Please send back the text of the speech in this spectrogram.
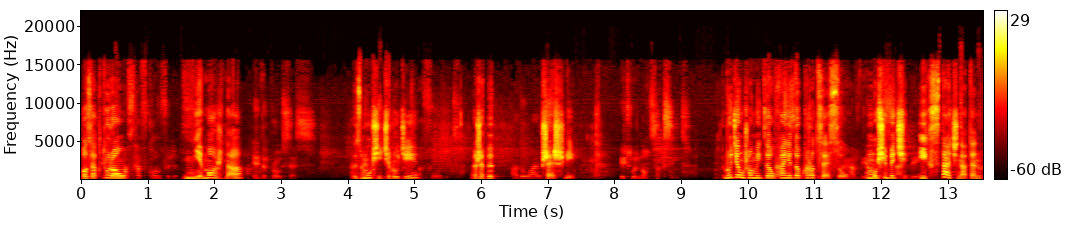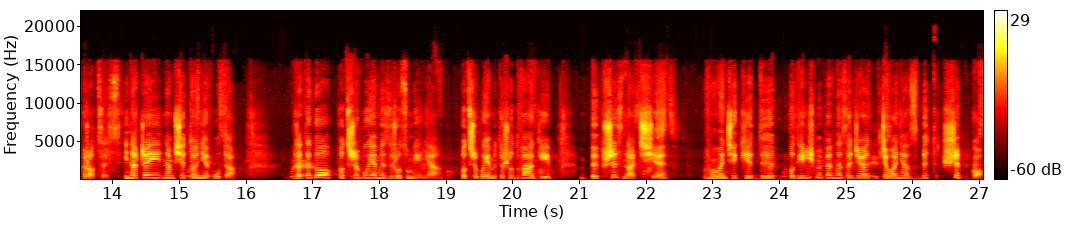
poza którą nie można zmusić ludzi, żeby przeszli. Ludzie muszą mieć zaufanie do procesu. Musi być ich stać na ten proces. Inaczej nam się to nie uda. Dlatego potrzebujemy zrozumienia. Potrzebujemy też odwagi, by przyznać się w momencie, kiedy podjęliśmy pewne działania zbyt szybko.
